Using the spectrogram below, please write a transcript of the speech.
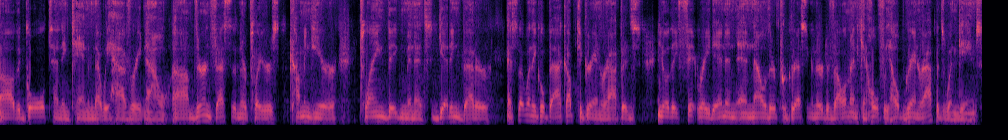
uh, the goaltending tandem that we have right now, um, they're invested in their players coming here, playing big minutes, getting better, and so that when they go back up to Grand Rapids, you know, they fit right in and, and now they're progressing in their development can hopefully help Grand Rapids win games.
